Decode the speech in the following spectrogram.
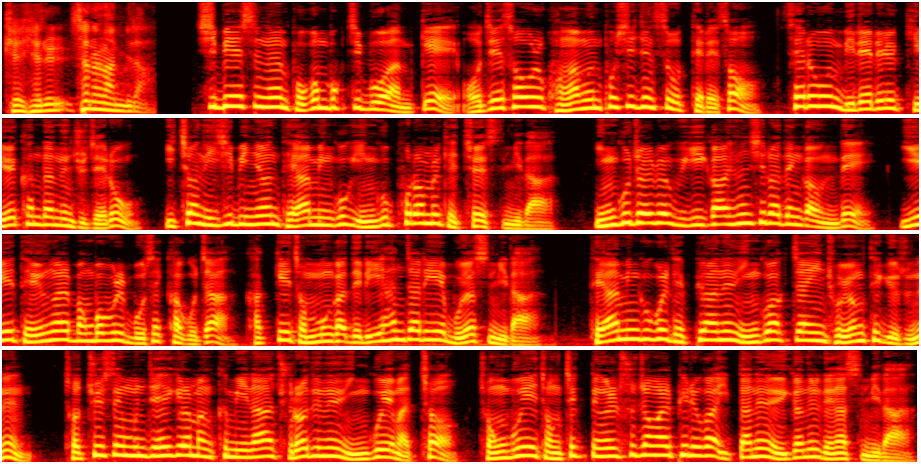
개회를 선언합니다. CBS는 보건복지부와 함께 어제 서울 광화문 포시즌스 호텔에서 새로운 미래를 기획한다는 주제로 2022년 대한민국 인구 포럼을 개최했습니다. 인구 절벽 위기가 현실화된 가운데 이에 대응할 방법을 모색하고자 각계 전문가들이 한자리에 모였습니다. 대한민국을 대표하는 인구학자인 조영태 교수는 저출생 문제 해결만큼이나 줄어드는 인구에 맞춰 정부의 정책 등을 수정할 필요가 있다는 의견을 내놨습니다.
